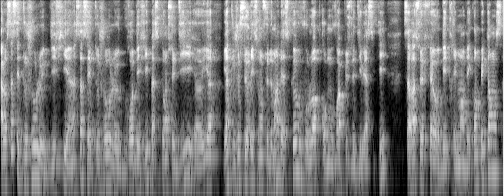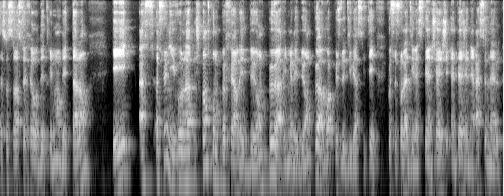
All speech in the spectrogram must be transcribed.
Alors ça, c'est toujours le défi. Hein. Ça, c'est toujours le gros défi parce qu'on se dit, euh, il y, a, y, a, toujours ce risque. On se demande, est-ce que vouloir promouvoir plus de diversité, ça va se faire au détriment des compétences? Est-ce que ça va se faire au détriment des talents? Et à, ce niveau-là, je pense qu'on peut faire les deux. On peut arrimer les deux. On peut avoir plus de diversité, que ce soit la diversité intergénérationnelle,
